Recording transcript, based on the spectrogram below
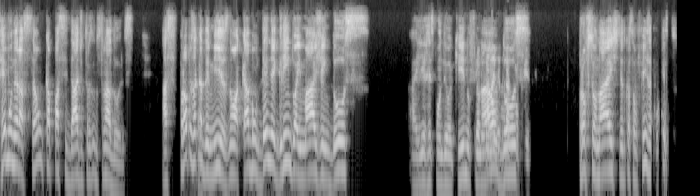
remuneração-capacidade dos treinadores? As próprias academias não acabam denegrindo a imagem dos. Aí ele respondeu aqui no final dos profissionais de educação física com isso?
